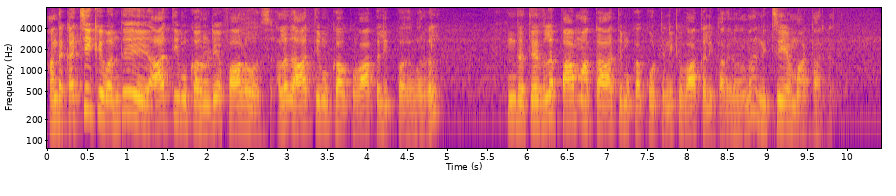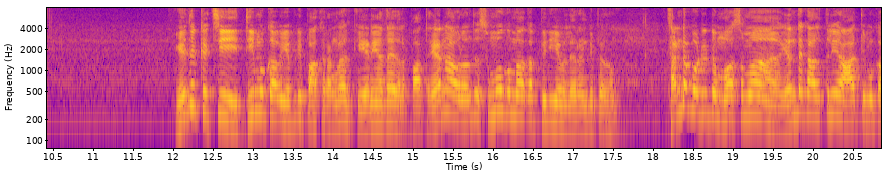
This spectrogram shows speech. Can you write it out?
அந்த கட்சிக்கு வந்து அதிமுகவினுடைய ஃபாலோவர்ஸ் அல்லது அதிமுகவுக்கு வாக்களிப்பவர்கள் இந்த தேர்தலில் பாமக அதிமுக கூட்டணிக்கு வாக்களிப்பார்கள்னா நிச்சயம் மாட்டார்கள். எதிர்க்கட்சி திமுகவை எப்படி பார்க்குறாங்களோ அதுக்கு இணையாக தான் இதில் பார்த்தேன் ஏன்னா அவர் வந்து சுமூகமாக பிரியவில்லை ரெண்டு பேரும். சண்டை போட்டுக்கிட்டு மோசமாக எந்த காலத்துலேயும் அதிமுக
